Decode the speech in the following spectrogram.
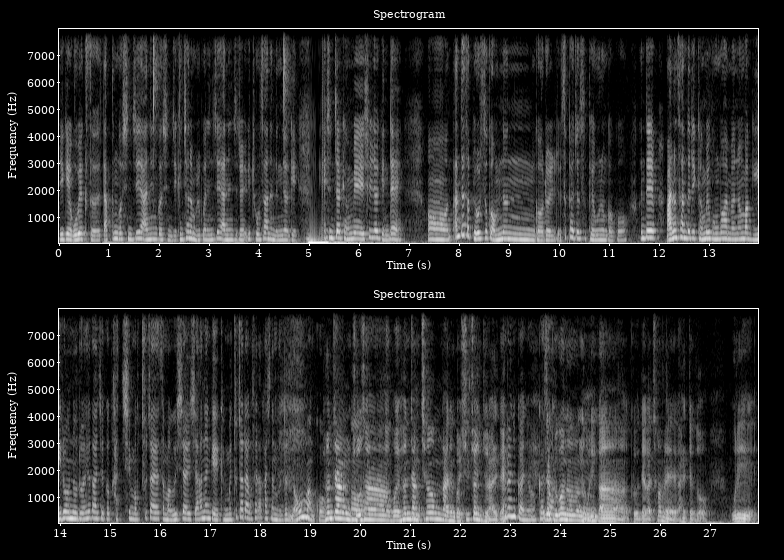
이게 OX 나쁜 것인지 아닌 것인지 괜찮은 물건인지 아닌지를 이게 조사하는 능력이 이게 진짜 경매의 실력인데 어, 딴 데서 배울 수가 없는 거를 스파이즈에서 배우는 거고. 근데 많은 사람들이 경매 공부하면은 막 이론으로 해가지고 같이 막 투자해서 막 으쌰으쌰 하는 게 경매 투자라고 생각하시는 분들 너무 많고. 현장 어. 조사하고 현장 체험 가는 걸 실전인 줄 알대? 그러니까요. 근데 그래서 음. 그거는 우리가 그 내가 처음에 할 때도 우리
